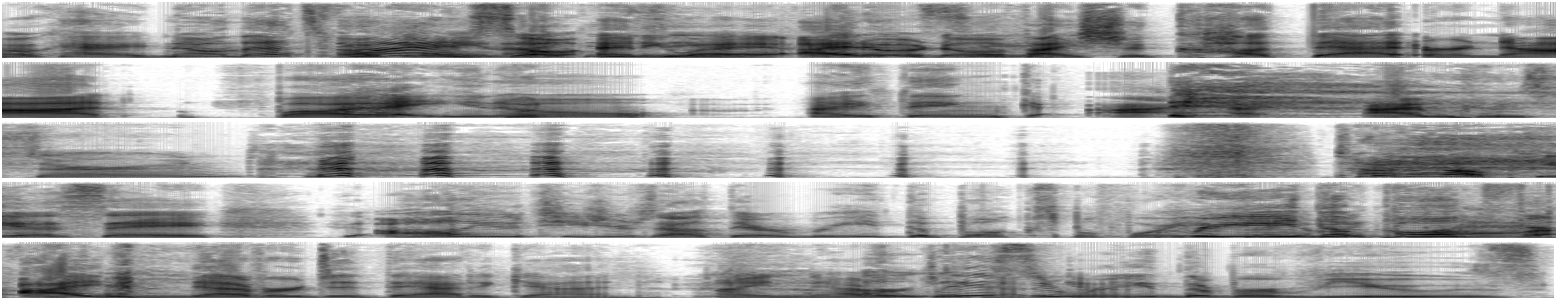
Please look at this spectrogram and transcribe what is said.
Okay, no, that's fine. Okay, so see- anyway, I, don't can know if. I should cut that or not, but I, you know, I think I, I, I'm concerned. Talk about PSA. All you teachers out there, read the books before you read the book class. for I never did that again. I never At did least that again. read the reviews.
